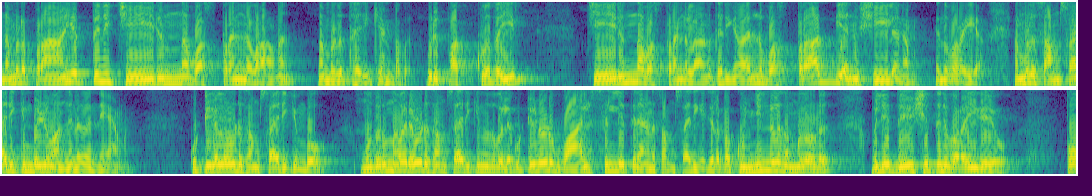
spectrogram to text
നമ്മുടെ പ്രായത്തിന് ചേരുന്ന വസ്ത്രങ്ങളാണ് നമ്മൾ ധരിക്കേണ്ടത്. ഒരു പക്വതയിൽ ചേരുന്ന വസ്ത്രങ്ങളാണ് ധരിക്കുന്നത് അതിന് വസ്ത്രാദ്യനുശീലനം എന്ന് പറയുക. നമ്മൾ സംസാരിക്കുമ്പോഴും അങ്ങനെ തന്നെയാണ്. കുട്ടികളോട് സംസാരിക്കുമ്പോൾ മുതിർന്നവരോട് സംസാരിക്കുന്നത് പോലെ കുട്ടികളോട് വാത്സല്യത്തിനാണ് സംസാരിക്കുക. ചിലപ്പോൾ കുഞ്ഞുങ്ങൾ നമ്മളോട് വലിയ ദേഷ്യത്തിന് പറയുകയോ പോ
